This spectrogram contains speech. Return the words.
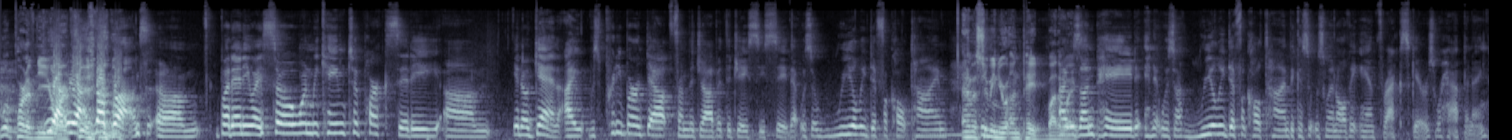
What part of New York? yeah, yeah, the Bronx. Um, but anyway, so when we came to Park City, um, you know, again, I was pretty burnt out from the job at the JCC. That was a really difficult time. and I'm assuming you were unpaid, by the I way. I was unpaid, and it was a really difficult time because it was when all the anthrax scares were happening.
